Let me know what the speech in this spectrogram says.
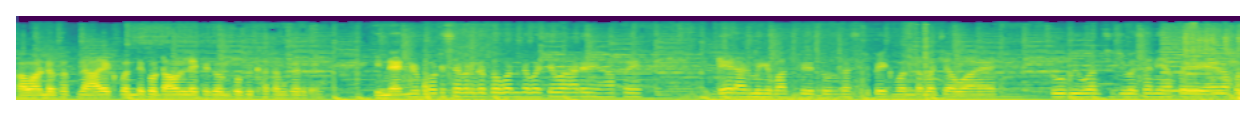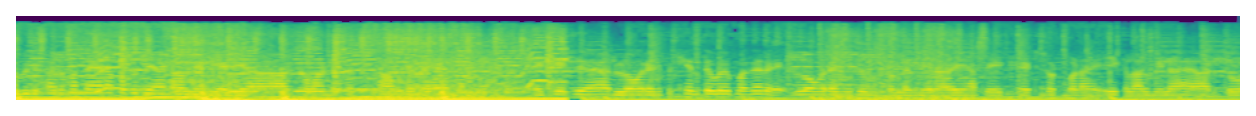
कमांडो एफ़ अपने हर एक बंदे को डाउन लेकर उनको भी ख़त्म कर दिया नाइनटीन फोर्टी सेवन का दो बंदे बचे हुए आ रहे हैं, यहाँ पे डेड आर्मी की बात करें तो उनका सिर्फ़ एक बंदा बचा हुआ है। टू बी वन सिचुएशन यहाँ पे एरा पॉपी के सामने बंदा, एरा पॉपी यहाँ डाउन ले लिया से यार लॉन्ग रेंज पे खेलते हुए, मगर लॉन्ग रेंज पे उनको लग रहा है, यहाँ पे एक हेड शॉट पड़ा है, एक लाल मिला है और दो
